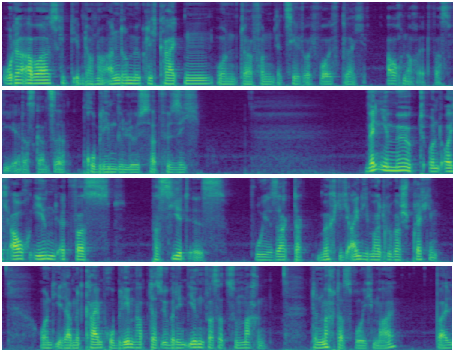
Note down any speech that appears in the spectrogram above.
Oder aber es gibt eben auch noch andere Möglichkeiten und davon erzählt euch Wolf gleich auch noch etwas, wie er das ganze Problem gelöst hat für sich. Wenn ihr mögt und euch auch irgendetwas passiert ist, wo ihr sagt, da möchte ich eigentlich mal drüber sprechen und ihr damit kein Problem habt, das über den Irgendwasser zu machen, dann macht das ruhig mal, weil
